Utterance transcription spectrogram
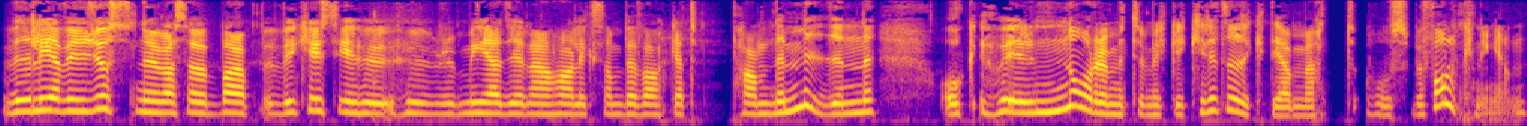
Vi lever ju just nu, alltså bara, vi kan ju se hur, hur medierna har liksom bevakat pandemin och hur enormt mycket kritik det har mött hos befolkningen.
